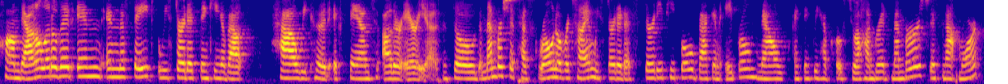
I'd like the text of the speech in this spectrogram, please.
calm down a little bit in in the state, we started thinking about how we could expand to other areas. And so the membership has grown over time. We started as 30 people back in April. Now I think we have close to 100 members, if not more.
